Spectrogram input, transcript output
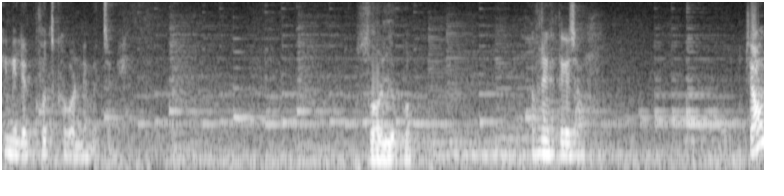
হিমেলের খোঁজ খবর নেবার জন্য। সরি আপা এখন এখান থেকে যাও যাও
